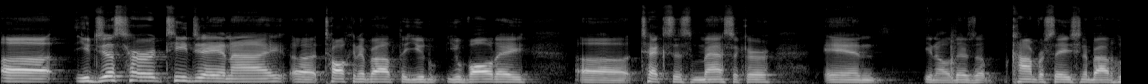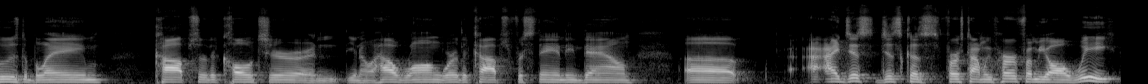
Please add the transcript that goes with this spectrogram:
Uh, you just heard TJ and I uh, talking about the U- Uvalde, uh, Texas massacre, and you know, there's a conversation about who's to blame, cops or the culture, and you know, how wrong were the cops for standing down. Uh, I just just because first time we've heard from you all week,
